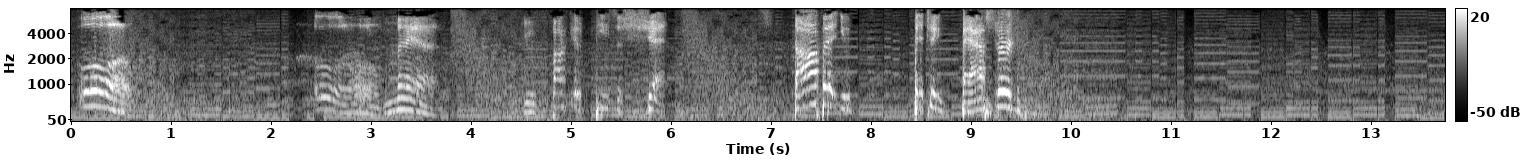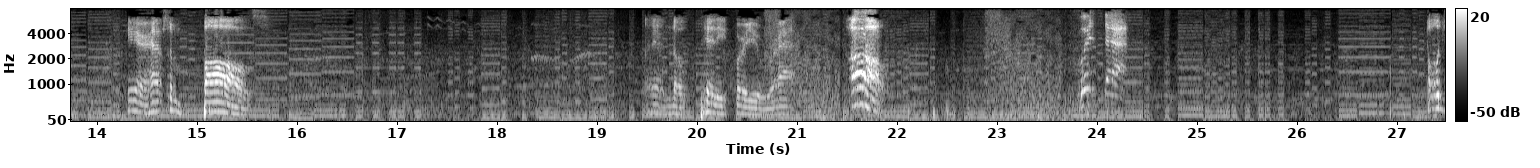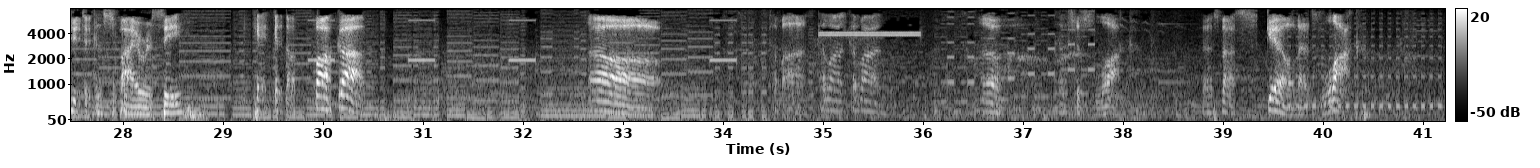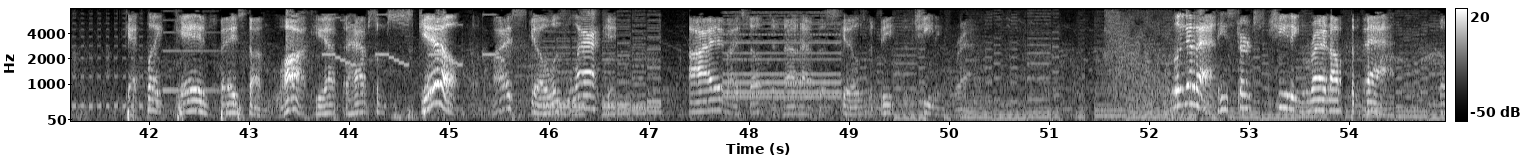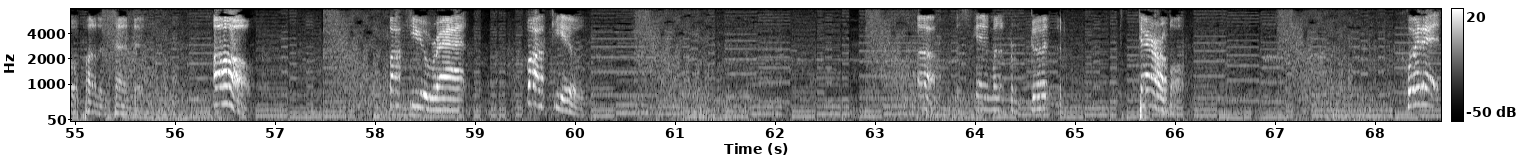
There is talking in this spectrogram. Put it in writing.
Ugh. Oh, man. You fucking piece of shit. Stop it, you bitching bastard! Here, have some balls. I have no pity for you, rat. You can't get the fuck up. Oh. Come on, come on, come on. Oh, that's just luck. That's not skill, that's luck. Can't play games based on luck. You have to have some skill. My skill was lacking. I myself did not have the skills to beat the cheating rat. Look at that! He starts cheating right off the bat. No pun intended. Rat! Fuck you! Oh, this game went from good to terrible. Quit it!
